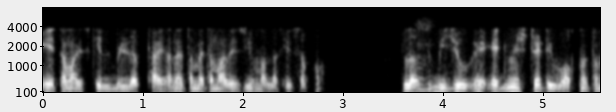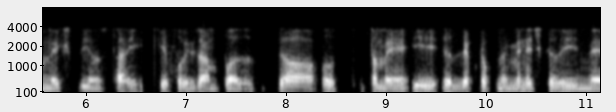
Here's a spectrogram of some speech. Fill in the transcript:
એ તમારી સ્કિલ બિલ્ડઅપ થાય અને તમે તમારા રિઝ્યુમમાં લખી શકો પ્લસ બીજું એડમિનિસ્ટ્રેટિવ વર્કનો તમને એક્સપિરિયન્સ થાય કે ફોર એક્ઝામ્પલ તમે એ લેપટોપને મેનેજ કરીને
